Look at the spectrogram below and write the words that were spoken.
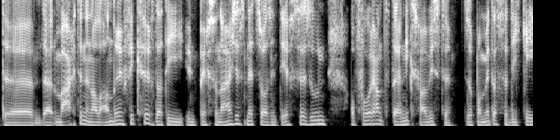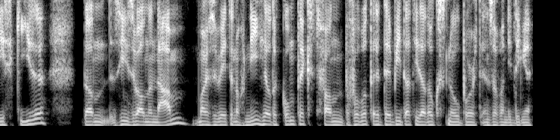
de, Maarten en alle andere fixers, dat die hun personages, net zoals in het eerste seizoen, op voorhand daar niks van wisten. Dus op het moment dat ze die case kiezen, dan zien ze wel een naam, maar ze weten nog niet heel de context van bijvoorbeeld eh, Debbie, dat hij dan ook snowboard en zo van die dingen.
